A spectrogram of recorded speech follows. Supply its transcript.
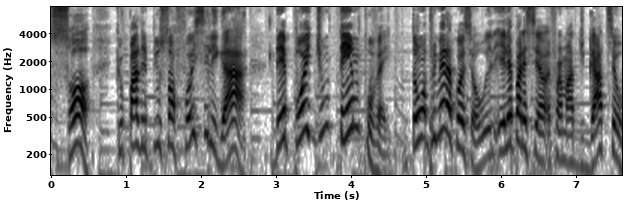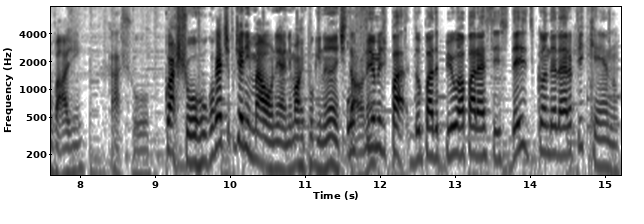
Só que o Padre Pio só foi se ligar depois de um tempo, velho. Então a primeira coisa, assim, ó, ele aparecia em formato de gato selvagem, Cachorro. cachorro, qualquer tipo de animal, né? Animal repugnante e O tal, né? filme de pa- do Padre Pio aparece isso desde quando ele era pequeno.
